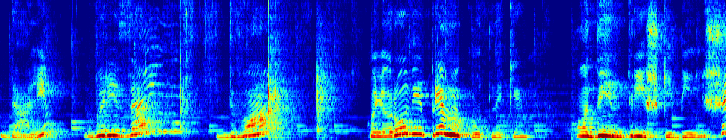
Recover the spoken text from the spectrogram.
Далі вирізаємо два кольорові прямокутники. Один трішки більше,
